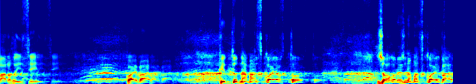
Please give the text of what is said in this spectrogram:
বার হয়েছে কয়বার? কিন্তু নামাজ কয় অক্ত জহরের নামাজ কয়বার?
